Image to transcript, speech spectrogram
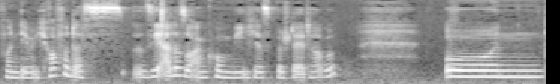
von dem ich hoffe, dass sie alle so ankommen, wie ich es bestellt habe. Und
